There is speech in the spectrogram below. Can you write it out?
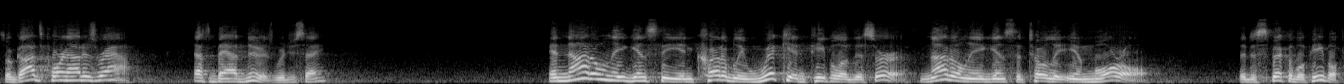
So God's pouring out his wrath. That's bad news, would you say? And not only against the incredibly wicked people of this earth, not only against the totally immoral, the despicable people,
